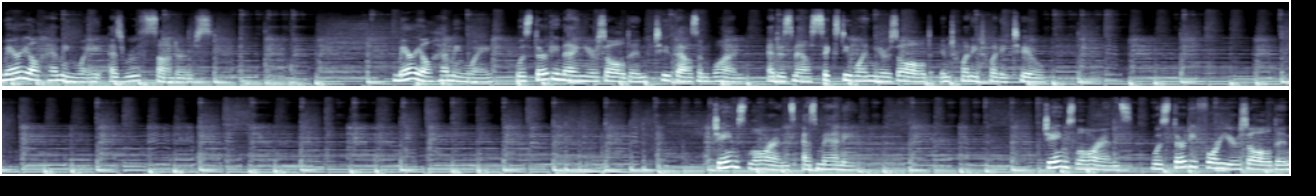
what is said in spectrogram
Mariel Hemingway as Ruth Saunders. Mariel Hemingway was 39 years old in 2001 and is now 61 years old in 2022. James Lawrence as Manny. James Lawrence was 34 years old in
